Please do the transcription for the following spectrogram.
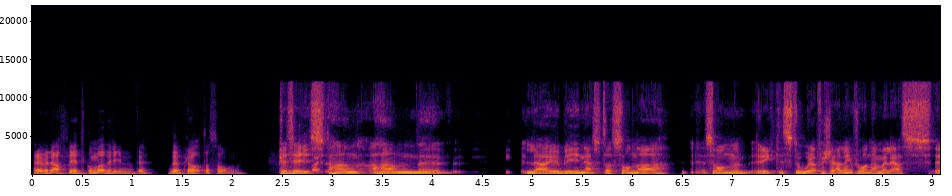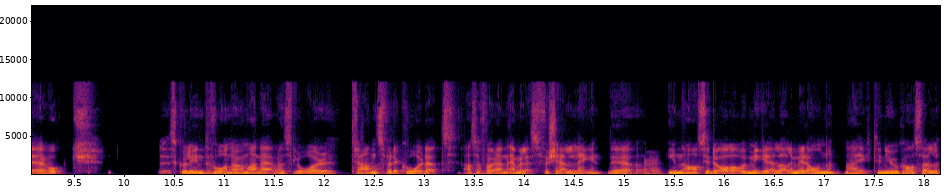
är det väl Atletico Madrid det pratas om. Precis, han, han eh, lär ju bli nästa såna, sån riktigt stora försäljning från MLS. Eh, mm. Och skulle inte förvåna mig om han även slår transferrekordet, alltså för en MLS-försäljning. Det mm. innehas idag av Miguel Almiron när han gick till Newcastle.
